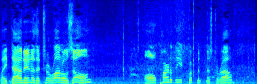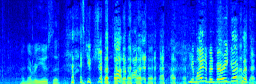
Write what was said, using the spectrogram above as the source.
Played down into the Toronto zone. All part of the equipment, Mr. Ralph. I never used it. you should have thought about it. you might have been very good with it.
